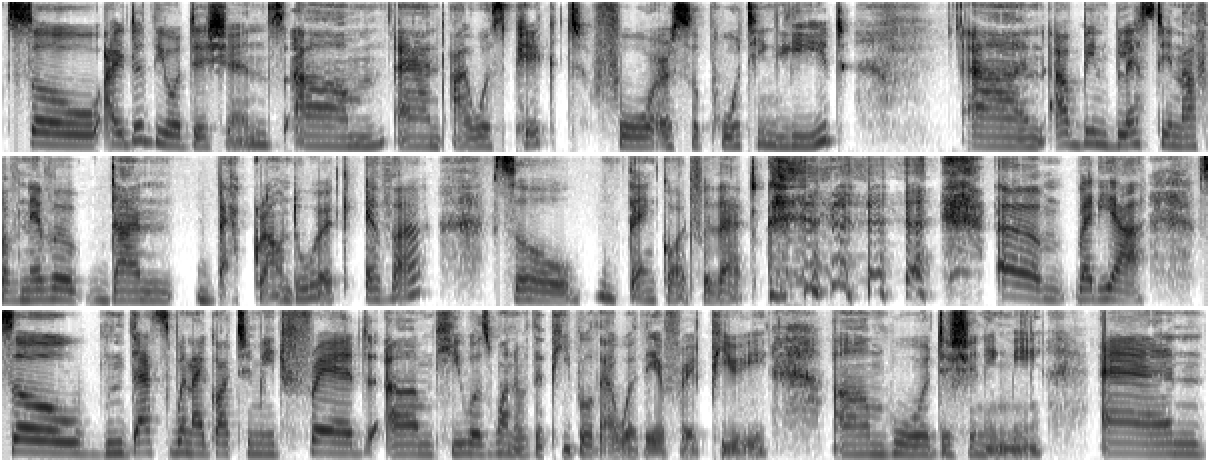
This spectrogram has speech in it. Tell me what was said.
So I did the auditions, um, and I was picked for a supporting lead. And I've been blessed enough. I've never done background work ever. So thank God for that. um, but yeah, so that's when I got to meet Fred. Um, he was one of the people that were there, Fred Peary, um, who were auditioning me. And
